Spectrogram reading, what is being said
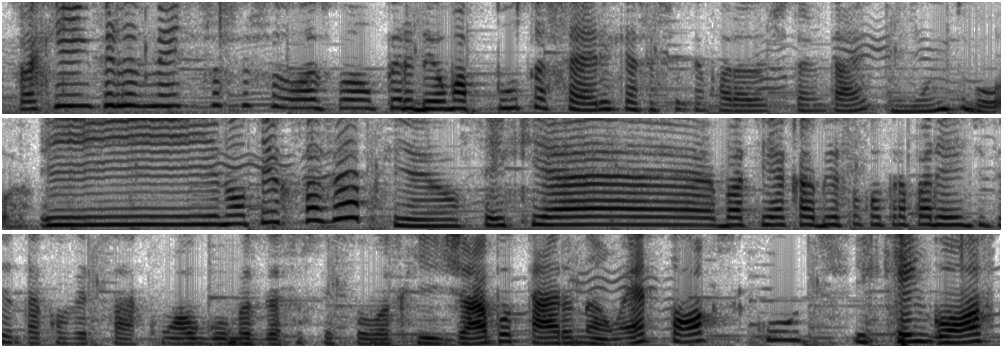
Só que, infelizmente, essas pessoas vão perder uma puta série, que é essa temporada de Time Time. Muito boa. E não tem o que fazer, porque eu sei que é bater a cabeça contra a parede e tentar conversar com algumas dessas pessoas que já botaram, não, é tóxico e quem gosta.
